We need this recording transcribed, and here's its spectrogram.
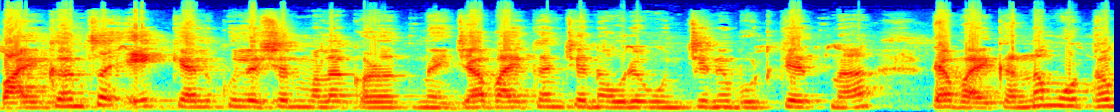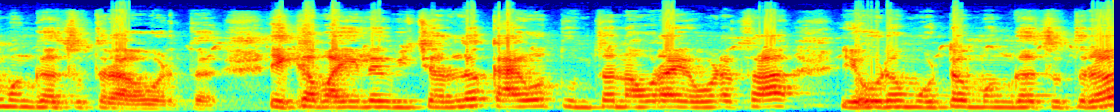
बायकांचं एक कॅल्क्युलेशन मला कळत नाही. ज्या बायकांचे नवरे उंचीने बुटके आहेत ना त्या बायकांना मोठं मंगळसूत्र आवडतं. एका बाईला विचारलं काय हो तुमचा नवरा एवढासा एवढं मोठं मंगळसूत्र?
